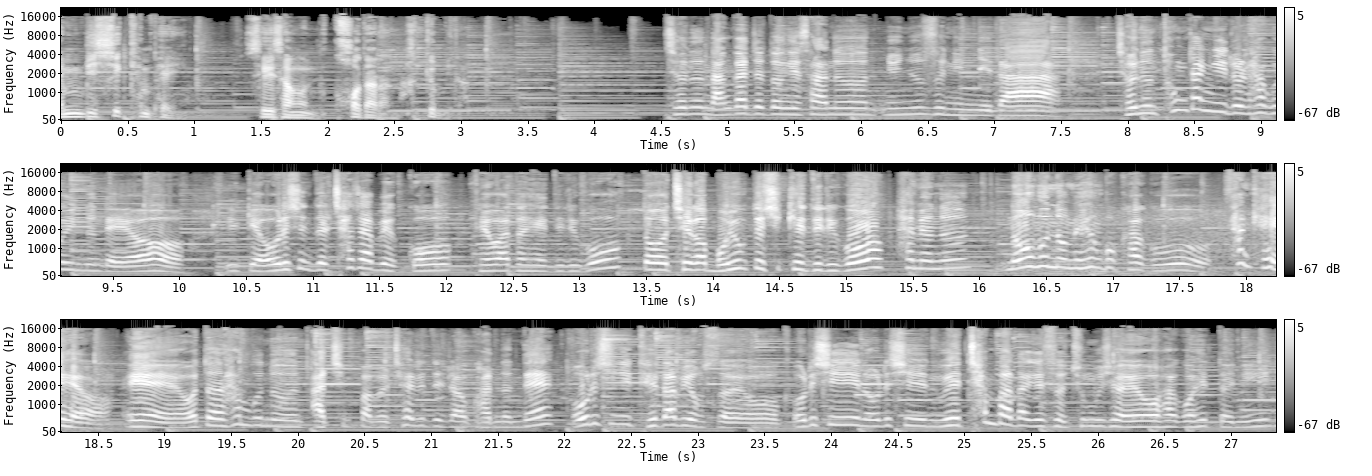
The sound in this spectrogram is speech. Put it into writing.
MBC 캠페인 세상은 커다란 학교입니다. 저는 난가제동에 사는 윤유순입니다. 저는 통장 일을 하고 있는데요. 이렇게 어르신들 찾아뵙고 대화도 해드리고 또 제가 모욕도 시켜드리고 하면은 너무너무 행복하고 상쾌해요. 예, 어떤 한 분은 아침밥을 차려드리라고 갔는데 어르신이 대답이 없어요. 어르신, 어르신 왜 찬바닥에서 주무셔요? 하고 했더니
